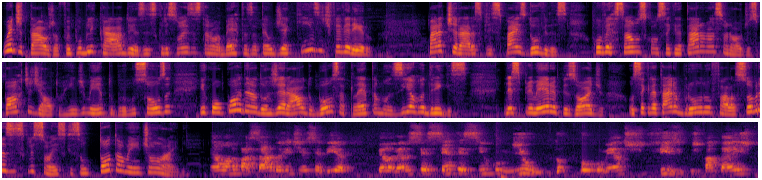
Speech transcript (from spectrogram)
O edital já foi publicado e as inscrições estarão abertas até o dia 15 de fevereiro. Para tirar as principais dúvidas, conversamos com o secretário nacional de Esporte de Alto Rendimento, Bruno Souza, e com o coordenador geral do Bolsa Atleta, Mozia Rodrigues. Nesse primeiro episódio, o secretário Bruno fala sobre as inscrições que são totalmente online. No ano passado, a gente recebia pelo menos 65 mil documentos físicos, papéis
